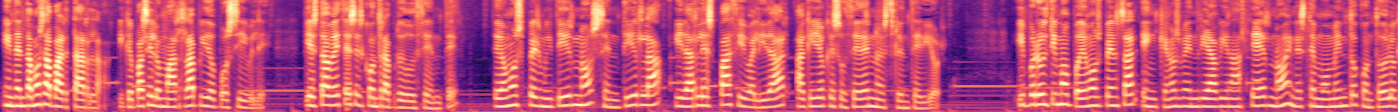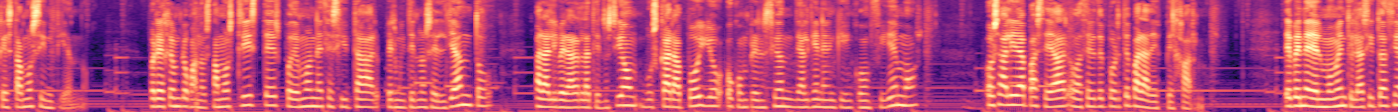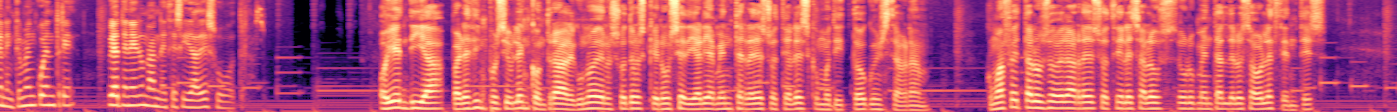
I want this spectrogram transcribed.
intentamos apartarla y que pase lo más rápido posible, y esto a veces es contraproducente. Debemos permitirnos sentirla y darle espacio y validar aquello que sucede en nuestro interior. Y por último, podemos pensar en qué nos vendría bien hacer ¿no? en este momento con todo lo que estamos sintiendo. Por ejemplo, cuando estamos tristes podemos necesitar permitirnos el llanto, para liberar la tensión, buscar apoyo o comprensión de alguien en quien confiemos, o salir a pasear o hacer deporte para despejarnos. Depende del momento y la situación en que me encuentre, voy a tener unas necesidades u otras. Hoy en día parece imposible encontrar a alguno de nosotros que no use diariamente redes sociales como TikTok o Instagram. ¿Cómo afecta el uso de las redes sociales a la salud mental de los adolescentes?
